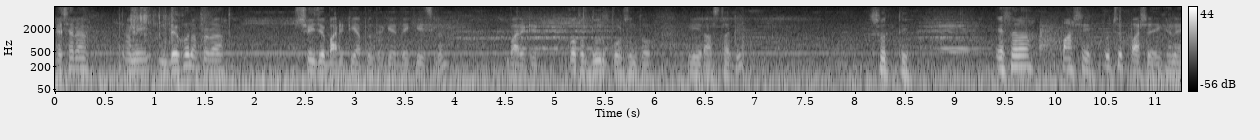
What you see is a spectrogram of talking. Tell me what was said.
এছাড়া আমি, দেখুন আপনারা, সেই যে বাড়িটি আপনাদেরকে দেখিয়েছিলাম, বাড়িটির কত দূর পর্যন্ত এই রাস্তাটি। সত্যি এছাড়া পাশে, প্রচুর পাশে এখানে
